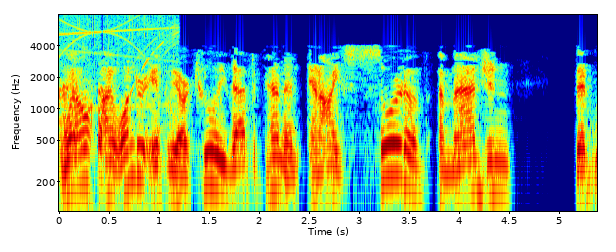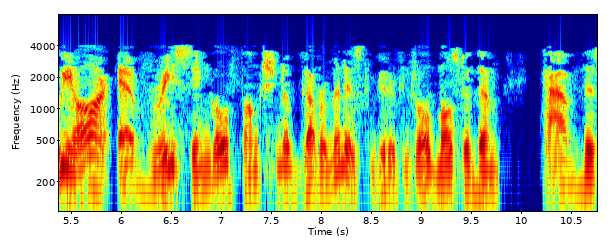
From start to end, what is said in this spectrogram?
Well, I wonder if we are truly that dependent, and I sort of imagine that we are. Every single function of government is computer controlled. Most of them have this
